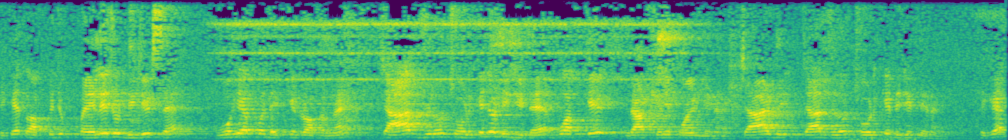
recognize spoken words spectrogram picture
ठीक है? तो आपके जो पहले जो डिजिट्स है वो ही आपको देख के ड्रॉ करना है। चार ज़ीरो छोड़ के जो डिजिट है, वो आपके ग्राफ के लिए पॉइंट लेना है। चार चार ज़ीरो छोड़ के डिजिट लेना है। ठीक है?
